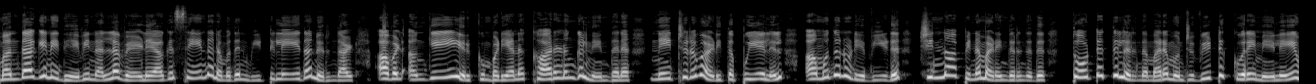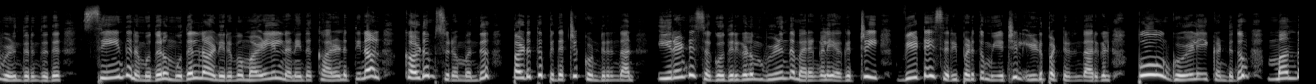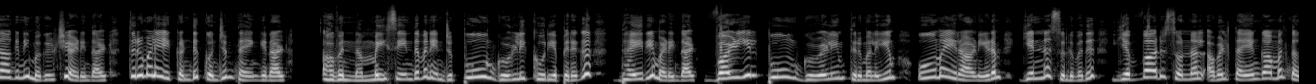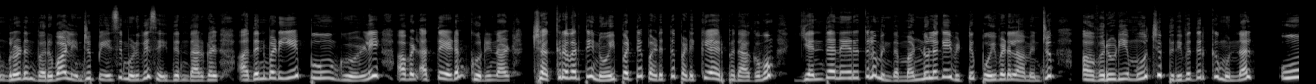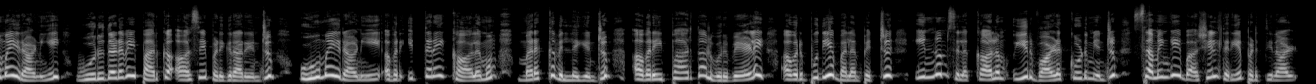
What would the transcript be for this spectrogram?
மந்தாகினி தேவி நல்ல வேளையாக சேந்த நமதன் வீட்டிலேயேதான் இருந்தாள். அவள் அங்கேயே இருக்கும்படியான காரணங்கள் நேர்ந்தன. நேற்றிரவு அடித்த புயலில் அமுதனுடைய வீடு சின்னா பின்னம் அடைந்திருந்தது. தோட்டத்தில் இருந்த மரம் ஒன்று வீட்டுக்கூரை மேலேயே விழுந்திருந்தது. சேந்த நமுதனும் முதல் நாள் இரவு மழையில் நனைந்த காரணத்தினால் கடும் சுரம் வந்து படுத்து பிதற்றிக் கொண்டிருந்தான். இரண்டு சகோதரிகளும் விழுந்த மரங்களை அகற்றி வீட்டை சரிப்படுத்தும் முயற்சியில் ஈடுபட்டிருந்தார்கள். பூங்குழலியை கண்டதும் மந்தாகினி மகிழ்ச்சி அடைந்தாள். திருமலையைக் கண்டு கொஞ்சம் தயங்கினாள். அவன் நம்மை சேர்ந்தவன் என்று பூங்குழலி கூறிய பிறகு தைரியம் அடைந்தாள் வழியில் பூங்குழலியும் திருமலையும் ஊமை ராணியிடம் என்ன சொல்லுவது? எவ்வாறு சொன்னால் அவள் தயங்காமல் தங்களுடன் வருவாள் என்று பேசி முடிவு செய்திருந்தார்கள். அதன்படியே பூங்குழலி அவள் அத்தையிடம் கூறினாள். சக்கரவர்த்தி நோய்பட்டு படுத்து படுக்கையா இருப்பதாகவும் எந்த நேரத்திலும் இந்த மண்ணுலகை விட்டு போய்விடலாம் என்றும் அவருடைய மூச்சு பிரிவதற்கு முன்னால் ஊமை ராணியை ஒரு தடவை பார்க்க ஆசைப்படுகிறார் என்றும் ஊமை ராணியை அவர் இத்தனை காலமும் மறக்கவில்லை என்றும் அவரை பார்த்தால் ஒருவேளை அவர் புதிய பலம் பெற்று இன்னும் சில காலம் உயிர் வாழக்கூடும் என்றும் சமிங்கை பாஷையில் தெரியப்படுத்தினாள்.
